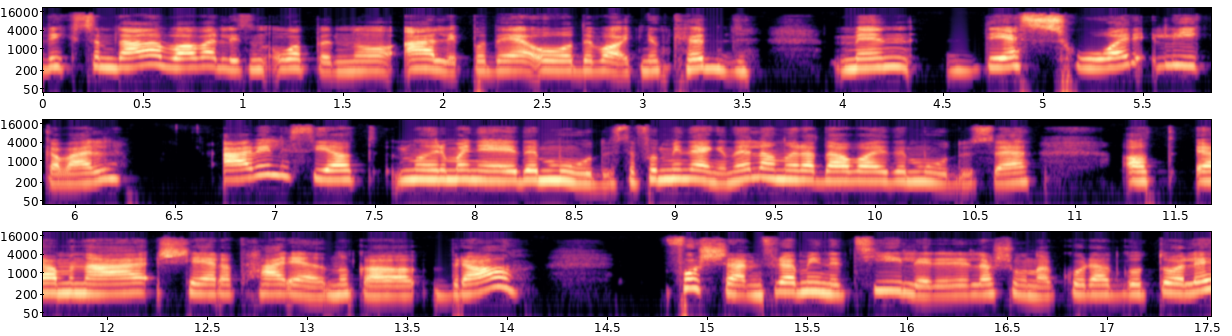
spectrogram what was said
lik som deg, var veldig sånn åpen og ærlig på det, og det var ikke noe kødd. Men det sår likevel. Jeg vil si at når man er i det moduset, for min egen del, og når jeg da var i det moduset at ja, men jeg ser at her er det noe bra, Forskjellen fra mine tidligere relasjoner hvor det hadde gått dårlig,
